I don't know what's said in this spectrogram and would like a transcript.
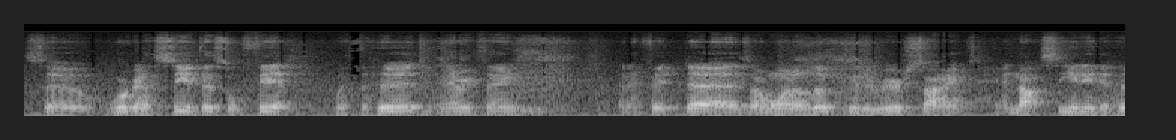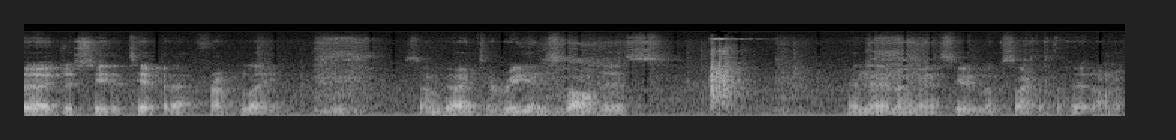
So we're going to see if this will fit with the hood and everything. And if it does, I want to look through the rear sight and not see any of the hood, just see the tip of that front blade. So I'm going to reinstall this and then I'm going to see what it looks like with the hood on it.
